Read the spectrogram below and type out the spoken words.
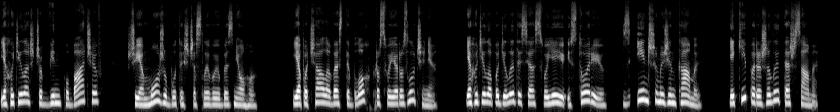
Я хотіла, щоб він побачив, що я можу бути щасливою без нього. Я почала вести блог про своє розлучення. Я хотіла поділитися своєю історією з іншими жінками, які пережили те ж саме.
